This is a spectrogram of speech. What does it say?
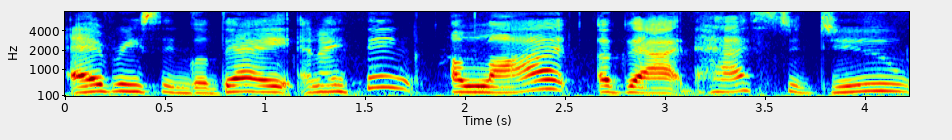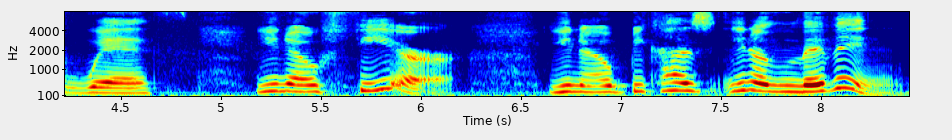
every single day. And I think a lot of that has to do with, you know, fear. You know, because, you know, living,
